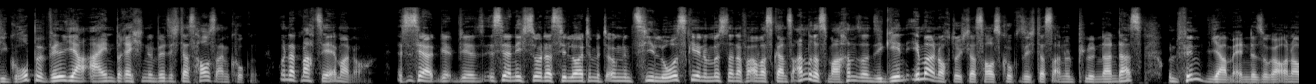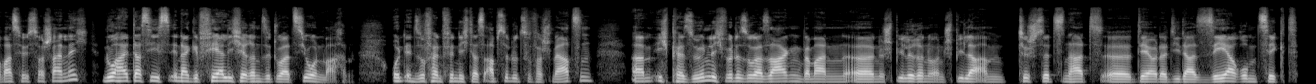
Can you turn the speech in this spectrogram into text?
die Gruppe will ja einbrechen und will sich das Haus angucken. Und das macht sie ja immer noch es ist ja, wir, es ist ja nicht so, dass die Leute mit irgendeinem Ziel losgehen und müssen dann auf einmal was ganz anderes machen, sondern sie gehen immer noch durch das Haus, gucken sich das an und plündern das und finden ja am Ende sogar auch noch was höchstwahrscheinlich. Nur halt, dass sie es in einer gefährlicheren Situation machen. Und insofern finde ich das absolut zu verschmerzen. Ähm, ich persönlich würde sogar sagen, wenn man äh, eine Spielerin oder einen Spieler am Tisch sitzen hat, äh, der oder die da sehr rumzickt,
